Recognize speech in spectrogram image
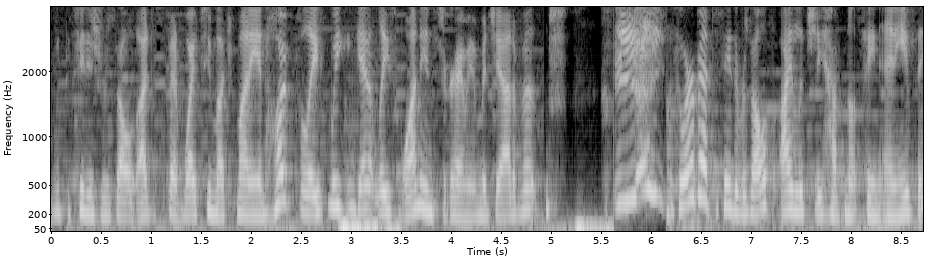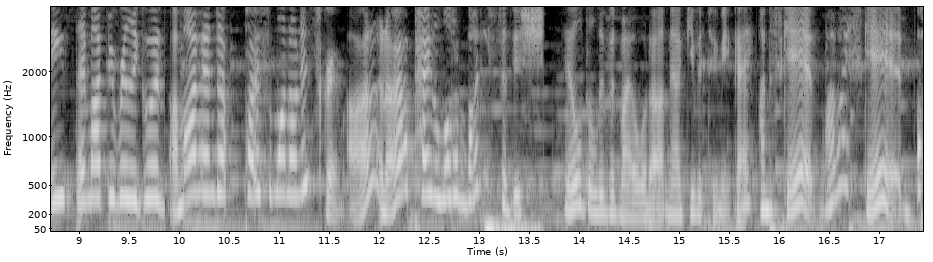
with the finished result. I just spent way too much money, and hopefully, we can get at least one Instagram image out of it. so we're about to see the results. I literally have not seen any of these. They might be really good. I might end up posting one on Instagram. I don't know. I paid a lot of money for this. Sh- they all delivered my order. Now give it to me, okay? I'm scared. Why am I scared?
